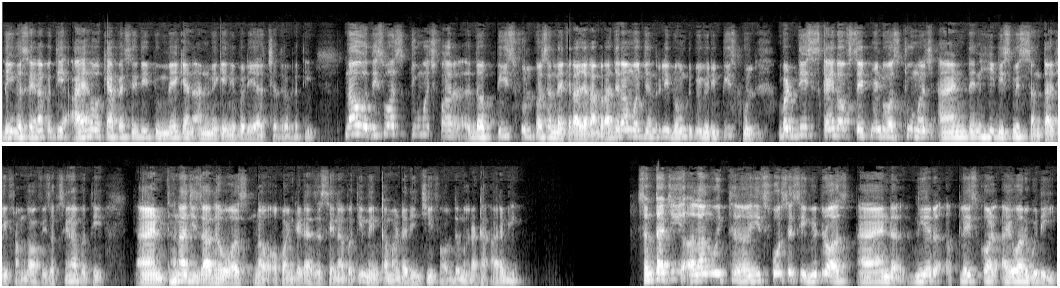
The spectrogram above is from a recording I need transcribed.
बीइंग अ सेनापति आई हैव अ कैपेसिटी टू मेक एंड अनमेक एनीबॉडी एज छत्रपति now this was too much for the peaceful person like rajaram. Rajaram was generally known to be very peaceful but this kind of statement was too much and then he dismissed santaji from the office of senapati. And Dhanaji Jadhav was now appointed as a Senapati, main commander-in-chief of the Maratha army. Santaji, along with uh, his forces, he withdraws and near a place called Aiwargudi,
